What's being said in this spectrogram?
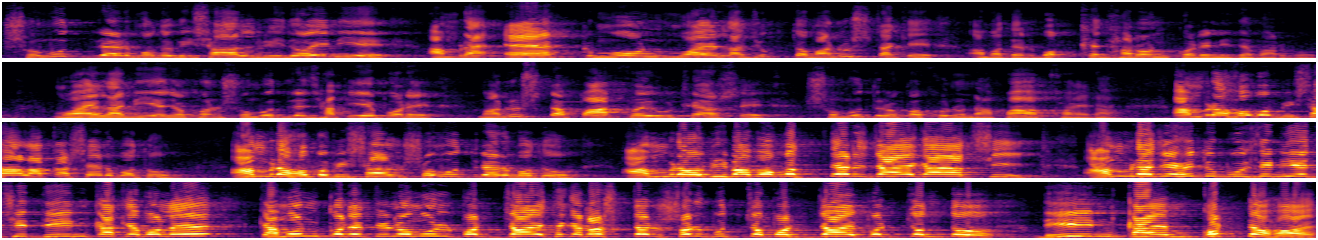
সমুদ্রের মতো বিশাল হৃদয় নিয়ে আমরা এক মন ময়লাযুক্ত মানুষটাকে আমাদের বক্ষে ধারণ করে নিতে পারব। ময়লা নিয়ে যখন সমুদ্রে ঝাঁপিয়ে পড়ে, মানুষটা পাক হয়ে উঠে আসে, সমুদ্র কখনো নাপাক হয় না। আমরা হব বিশাল আকাশের মতো, আমরা হব বিশাল সমুদ্রের মতো, আমরা অভিভাবকত্বের জায়গায় আছি। আমরা যেহেতু বুঝে নিয়েছি দিন কাকে বলে, কেমন করে তৃণমূল পর্যায় থেকে রাষ্ট্রের সর্বোচ্চ পর্যায় পর্যন্ত দিন কায়েম করতে হয়,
